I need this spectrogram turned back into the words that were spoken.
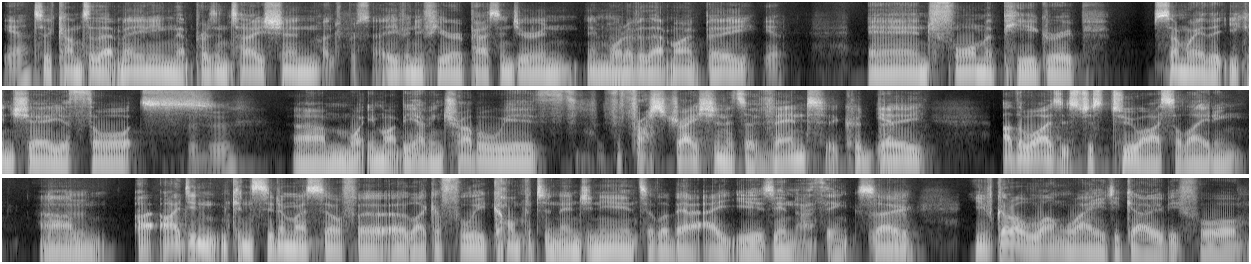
Yeah. to come to that meeting, that presentation, 100%. even if you're a passenger in, in mm-hmm. whatever that might be Yeah. and form a peer group somewhere that you can share your thoughts, um, what you might be having trouble with, frustration. It's a vent, it could Yep. be. Otherwise, it's just too isolating. Um, I, I didn't consider myself a, a, like a fully competent engineer until about eight years in, I think. So you've got a long way to go before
